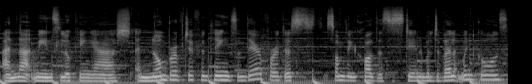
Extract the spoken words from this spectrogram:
And that means looking at a number of different things. And therefore, there's something called the Sustainable Development Goals,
